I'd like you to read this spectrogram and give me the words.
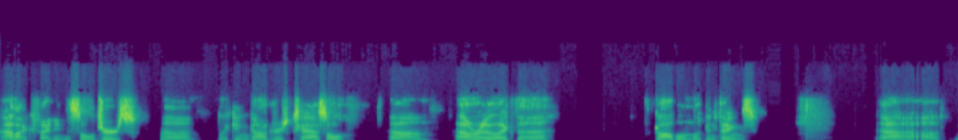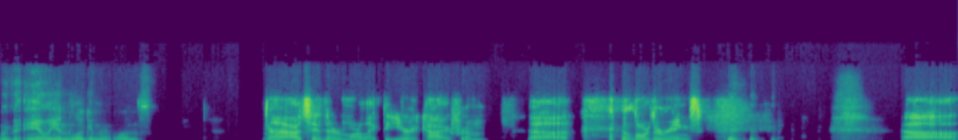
I like fighting the soldiers, uh, like in Godrick's Castle. Um, I don't really like the goblin looking things. Uh, Like the alien looking ones. I would say they're more like the Uruk-hai from uh, Lord of the Rings. uh,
